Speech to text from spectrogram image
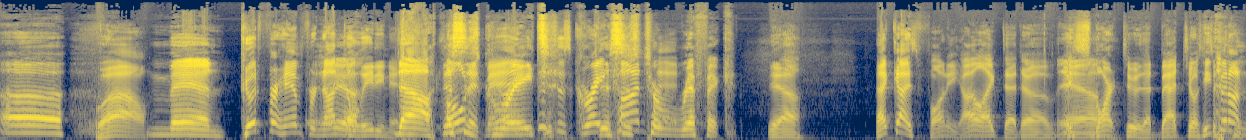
uh, wow. man, Good for him for not Yeah. deleting it. No, this Own is it, great. This is great This content. is terrific. Yeah. That guy's funny. I like that. Uh, He's smart too. That Matt Jones. He's been on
